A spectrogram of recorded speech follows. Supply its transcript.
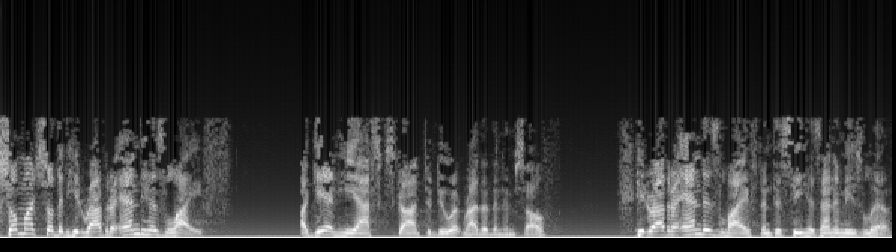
so much so that he'd rather end his life. Again, he asks God to do it rather than himself. He'd rather end his life than to see his enemies live.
